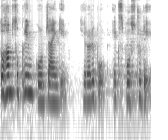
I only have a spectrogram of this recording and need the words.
तो हम सुप्रीम कोर्ट जाएँगे। Bureau report Expose Today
